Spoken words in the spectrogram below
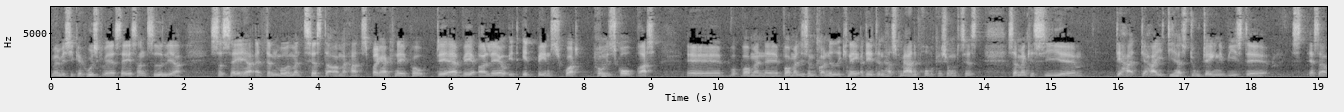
Men hvis I kan huske, hvad jeg sagde sådan tidligere, så sagde jeg, at den måde, man tester, om man har springerknæ på, det er ved at lave et etbens squat på hmm. et skrå bræt, øh, hvor, hvor, man, øh, hvor man ligesom går ned i knæ, og det er den her smerteprovokationstest. Så man kan sige, øh, det, har, det har i de her studier egentlig vist øh, altså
